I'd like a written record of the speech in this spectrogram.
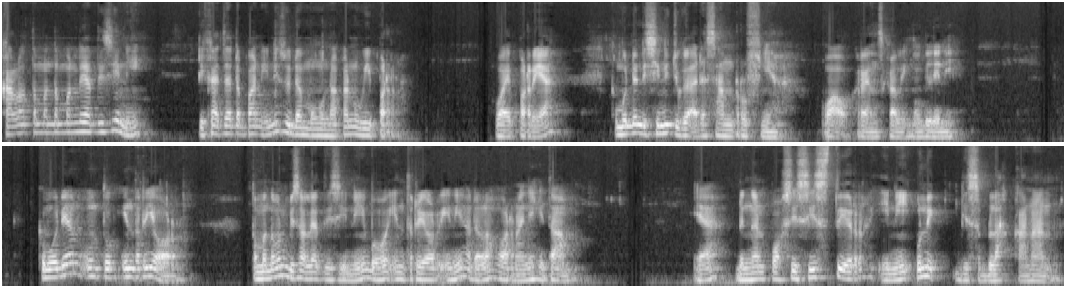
kalau teman-teman lihat di sini, di kaca depan ini sudah menggunakan wiper wiper ya. Kemudian di sini juga ada sunroofnya. Wow, keren sekali mobil ini. Kemudian untuk interior, teman-teman bisa lihat di sini bahwa interior ini adalah warnanya hitam. Ya, dengan posisi setir ini unik di sebelah kanan.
